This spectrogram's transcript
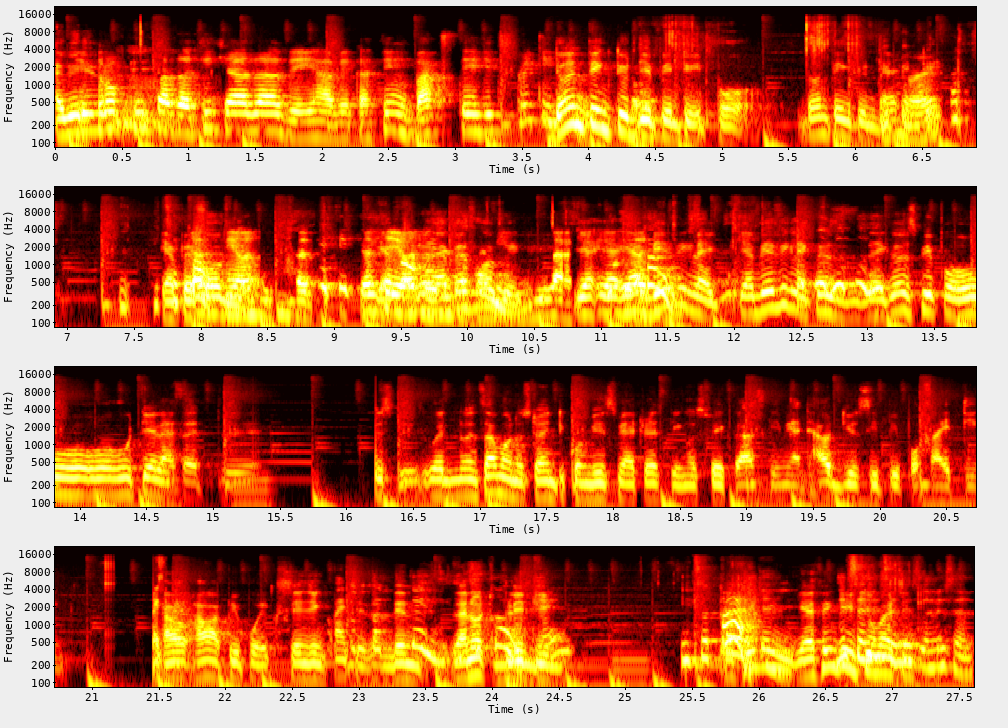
I They throw pizzas at each other. They have like a thing backstage. It's pretty. don't think too deep into it, Paul. Don't think too deep Yeah, into right. it. You're It's a Just performing. the honest- just You're you're you're performing. Yeah, yeah, you're behaving like you're behaving like those like those people who, who, who tell us that uh, just- when when someone was trying to convince me that wrestling was fake, asking me, "And how do you see people fighting? How, how are people exchanging punches and then they're not a bleeding? It's a You're cult. you're thinking Listen, too much. listen, listen, listen.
